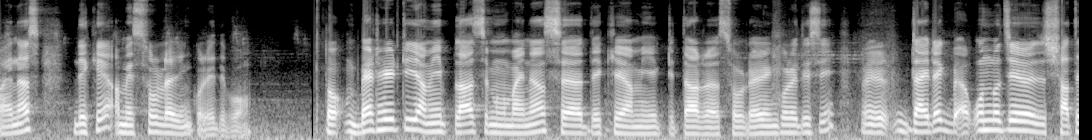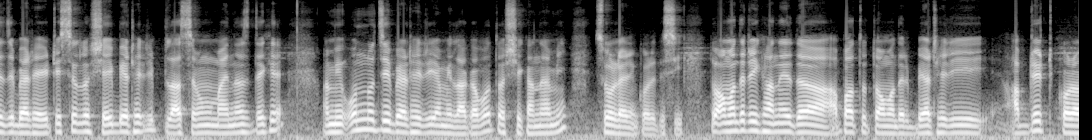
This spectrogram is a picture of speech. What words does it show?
মাইনাস দেখে আমি সোল্ডারিং করে দেবো। তো ব্যাটারিটি আমি প্লাস এবং মাইনাস দেখে আমি একটি তার সোল্ডারিং করে দিছি। ডাইরেক্ট অন্য যে সাথে যে ব্যাটারিটি ছিল সেই ব্যাটারি প্লাস এবং মাইনাস দেখে আমি অন্য যে ব্যাটারি আমি লাগাবো, তো সেখানে আমি সোল্ডারিং করে দিছি। তো আমাদের এখানে আপাতত আমাদের ব্যাটারি আপডেট করা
